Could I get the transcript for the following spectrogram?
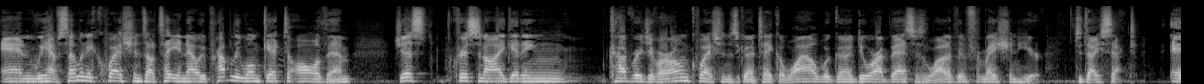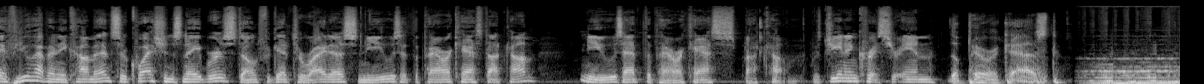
and we have so many questions. I'll tell you now, we probably won't get to all of them. Just Chris and I getting coverage of our own questions is going to take a while. We're going to do our best. There's a lot of information here to dissect. If you have any comments or questions, neighbors, don't forget to write us news at theparacast.com. News at theparacast.com. With Gene and Chris, you're in The Paracast.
